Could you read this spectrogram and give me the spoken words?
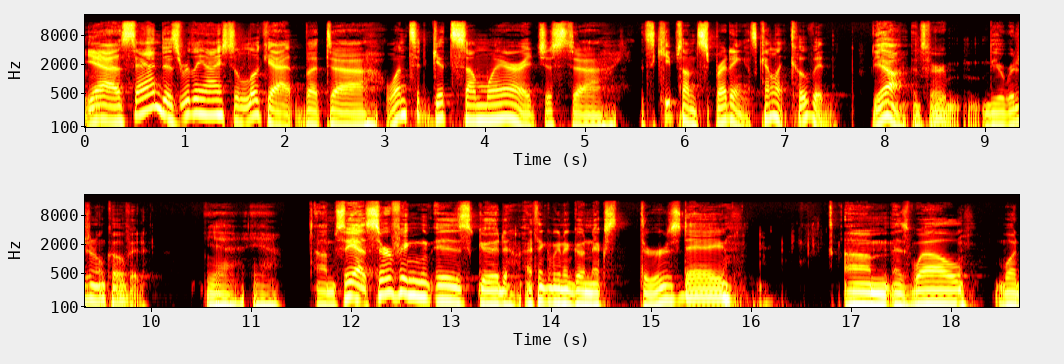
Yeah, sand is really nice to look at, but uh, once it gets somewhere, it just uh, it keeps on spreading. It's kind of like COVID. yeah. It's very the original COVID. Yeah, yeah. Um, so yeah, surfing is good. I think I'm gonna go next Thursday. Um, as well. What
